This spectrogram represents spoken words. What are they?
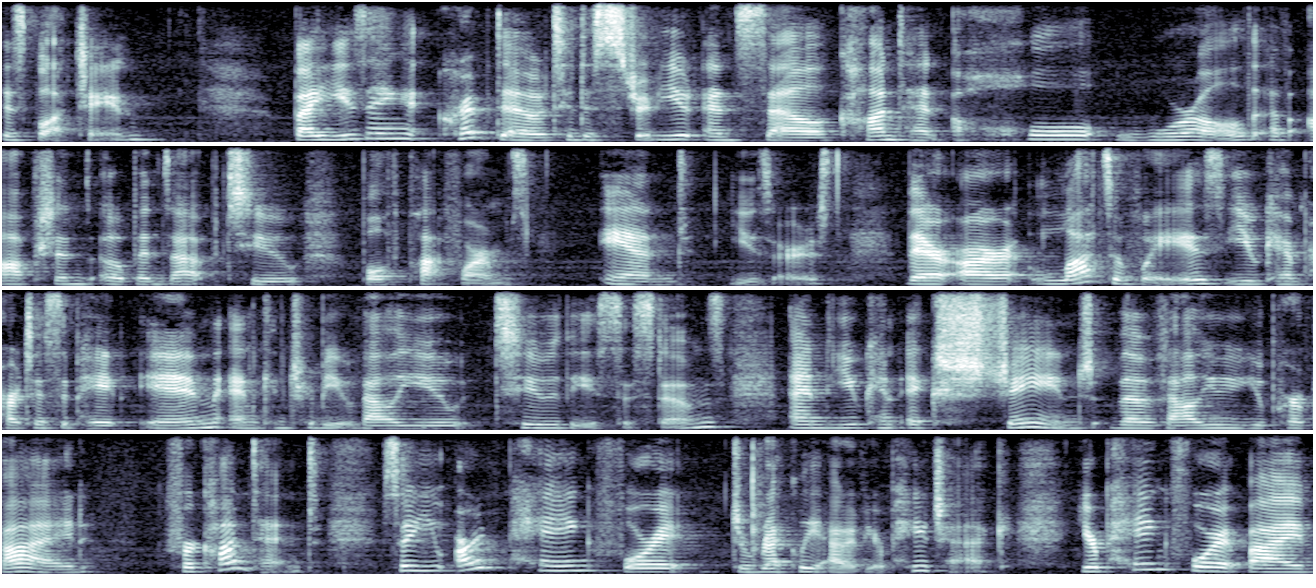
is blockchain. By using crypto to distribute and sell content, a whole world of options opens up to both platforms and users. There are lots of ways you can participate in and contribute value to these systems, and you can exchange the value you provide for content. So you aren't paying for it directly out of your paycheck. You're paying for it by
